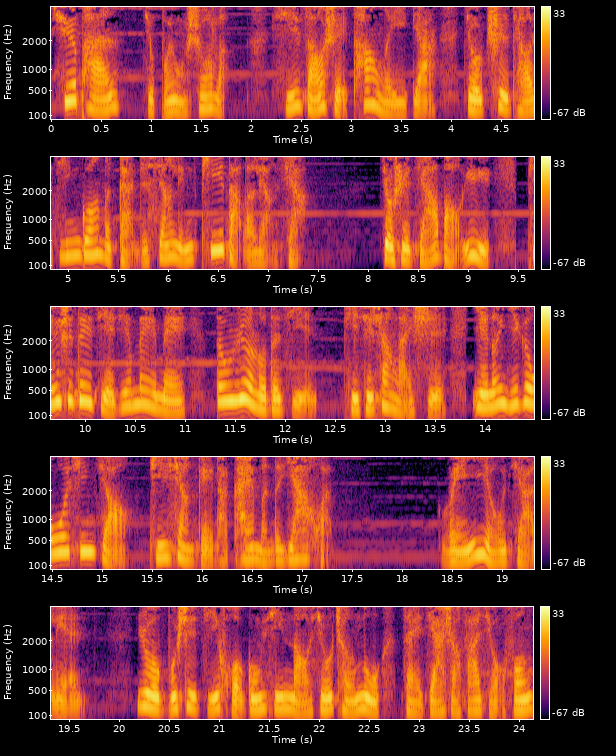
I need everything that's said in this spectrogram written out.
薛蟠就不用说了，洗澡水烫了一点儿，就赤条金光的赶着香菱踢打了两下。就是贾宝玉，平时对姐姐妹妹都热络的紧，脾气上来时，也能一个窝心脚。踢向给他开门的丫鬟，唯有贾琏，若不是急火攻心、恼羞成怒，再加上发酒疯，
